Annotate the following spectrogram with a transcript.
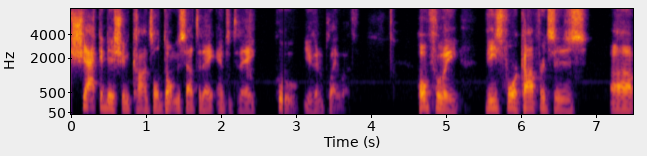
Shaq edition console. Don't miss out today. Enter today. Who you're going to play with. Hopefully, these four conferences uh,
